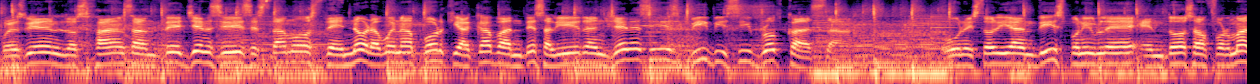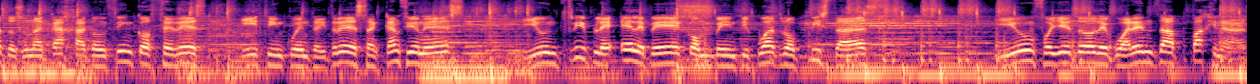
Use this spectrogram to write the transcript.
Pues bien, los fans de Genesis estamos de enhorabuena porque acaban de salir en Genesis BBC Broadcast. Una historia disponible en dos formatos, una caja con 5 CDs y 53 canciones y un triple LP con 24 pistas y un folleto de 40 páginas.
